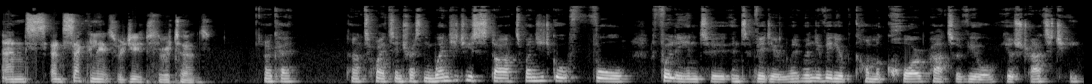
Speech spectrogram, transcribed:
And and secondly, it's reduced the returns. Okay. That's quite interesting. When did you start? When did you go full fully into into video? When, when did video become a core part of your your strategy?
